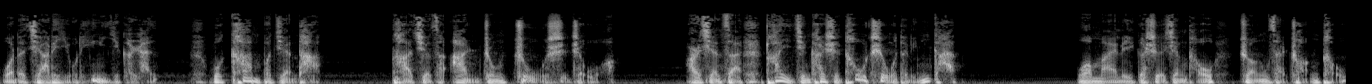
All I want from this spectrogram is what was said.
我的家里有另一个人，我看不见他，他却在暗中注视着我，而现在他已经开始偷吃我的灵感。我买了一个摄像头装在床头，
